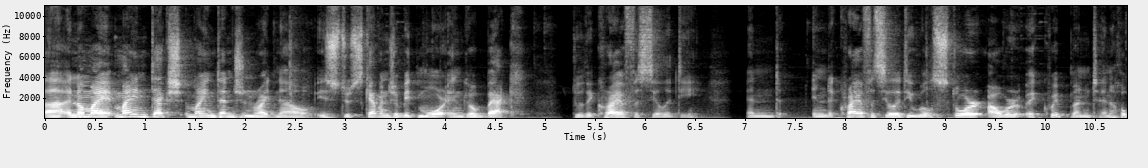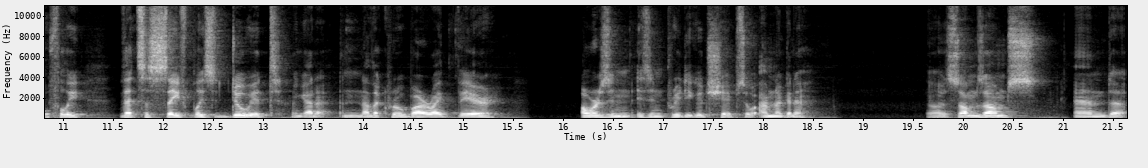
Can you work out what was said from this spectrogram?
uh, and now my my intention my intention right now is to scavenge a bit more and go back to the cryo facility. And in the cryo facility we'll store our equipment and hopefully that's a safe place to do it. I got a, another crowbar right there. Ours in is in pretty good shape so I'm not gonna uh, some zombies and uh,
